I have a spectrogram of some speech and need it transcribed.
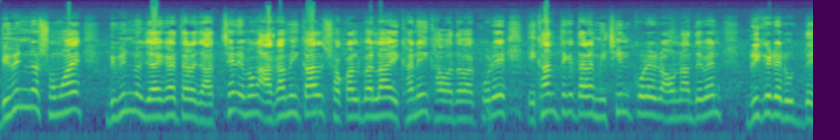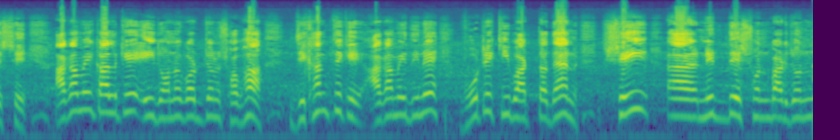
বিভিন্ন সময় বিভিন্ন জায়গায় তারা যাচ্ছেন এবং আগামীকাল সকালবেলা এখানেই খাওয়া দাওয়া করে এখান থেকে তারা মিছিল করে রওনা দেবেন ব্রিগেডের উদ্দেশ্যে। আগামীকালকে এই জনগর্জন সভা যেখান থেকে আগামী দিনে ভোটে কি বার্তা দেন? সেই নির্দেশ শোনবার জন্য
